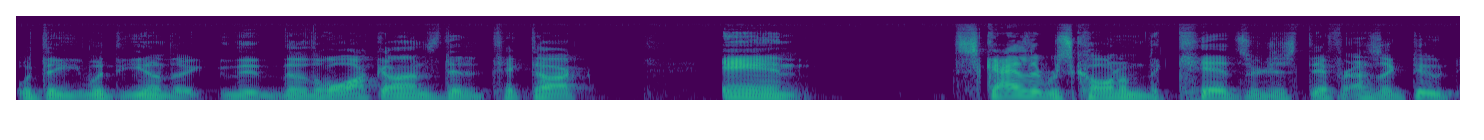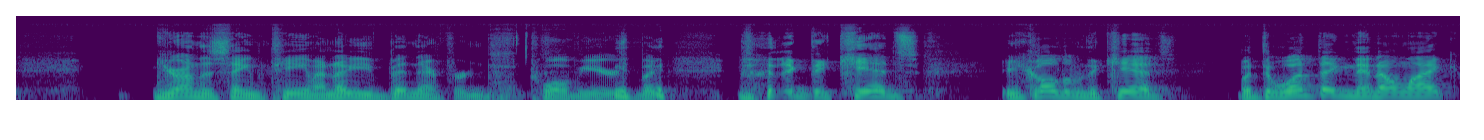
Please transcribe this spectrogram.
with the with the, you know the the, the walk ons did a TikTok and Skylar was calling them the kids are just different. I was like, dude, you're on the same team. I know you've been there for 12 years, but the, the kids, he called them the kids. But the one thing they don't like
